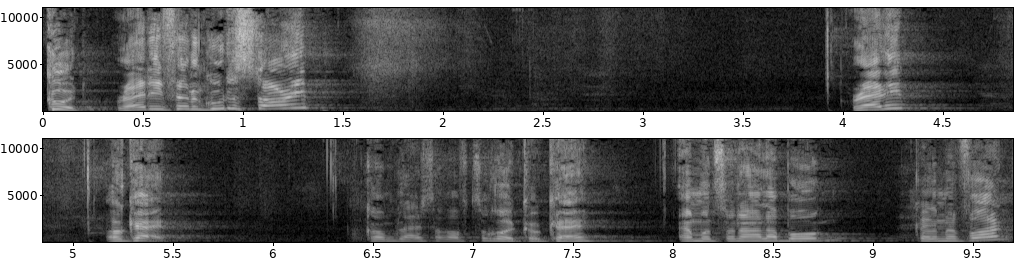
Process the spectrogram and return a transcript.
Gut, ready für eine gute Story? Ready? Okay. Komm gleich darauf zurück, okay? Emotionaler Bogen. Können mir folgen?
